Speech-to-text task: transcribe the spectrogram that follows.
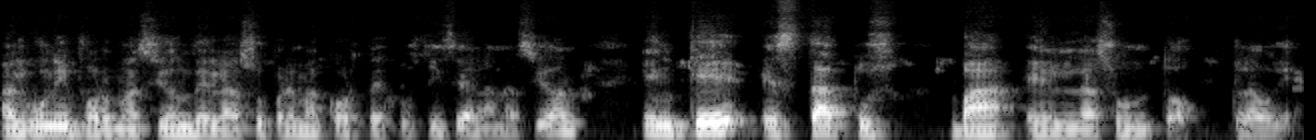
¿Alguna información de la Suprema Corte de Justicia de la Nación? ¿En qué estatus va el asunto, Claudia?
